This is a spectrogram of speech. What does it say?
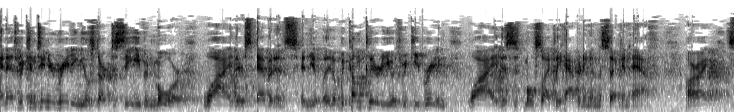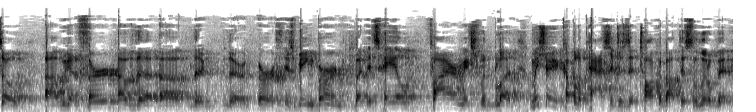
And as we continue reading, you'll start to see even more why there's evidence. And it'll become clear to you as we keep reading why this is most likely happening in the second half. All right? So, uh, we got a third of the, uh, the, the earth is being burned, but it's hail, fire mixed with blood. Let me show you a couple of passages that talk about this a little bit.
